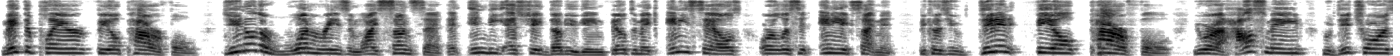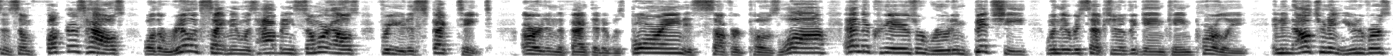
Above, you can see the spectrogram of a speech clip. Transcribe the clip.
make the player feel powerful. Do you know the one reason why Sunset, an indie SJW game, failed to make any sales or elicit any excitement? because you didn't feel powerful. You were a housemaid who did chores in some fucker's house while the real excitement was happening somewhere else for you to spectate. Other than the fact that it was boring, it suffered Poe's Law, and the creators were rude and bitchy when the reception of the game came poorly. In an alternate universe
